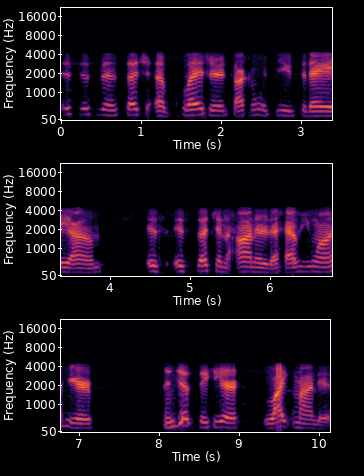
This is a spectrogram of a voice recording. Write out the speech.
it's just been such a pleasure talking with you today. Um, it's it's such an honor to have you on here, and just to hear like-minded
